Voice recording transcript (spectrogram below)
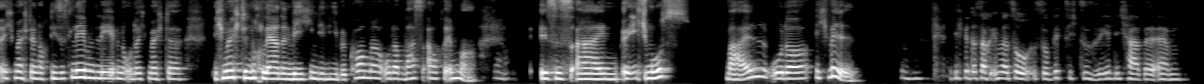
ich möchte noch dieses Leben leben oder ich möchte, ich möchte noch lernen, wie ich in die Liebe komme oder was auch immer. Ja. Ist es ein, ich muss, weil oder ich will? Mhm. Ich finde das auch immer so, so witzig zu sehen. Ich habe, ähm,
